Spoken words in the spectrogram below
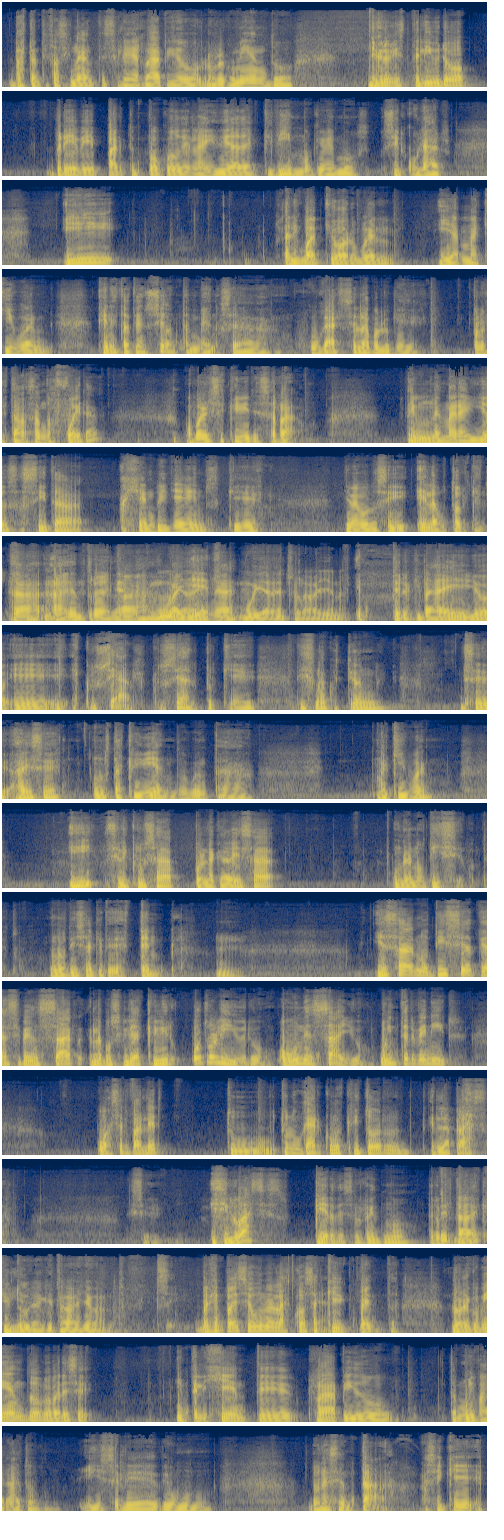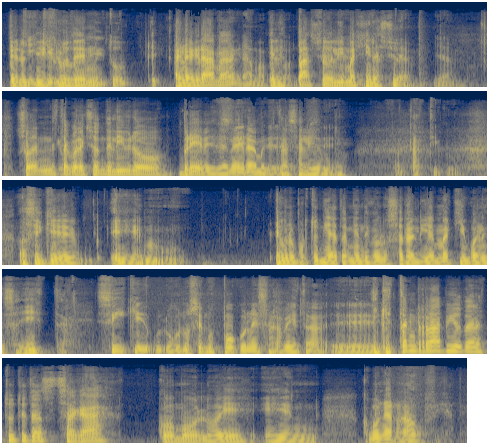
bastante fascinante, se lee rápido, lo recomiendo. Yo creo que este libro breve parte un poco de la idea de activismo que vemos circular y al igual que Orwell y McEwan tiene esta tensión también, o sea, jugársela por lo que por lo que está pasando afuera o ponerse a escribir encerrado. Hay una maravillosa cita a Henry James, que es, llamémoslo así, el autor que está adentro de la muy ballena, Adentro, muy adentro de la ballena. eh, pero que para ello es, es- es crucial, crucial, porque dice una cuestión, dice, a veces uno está escribiendo, cuenta McEwan, y se le cruza por la cabeza una noticia, ponte tú, una noticia que te destempla. Mm. Y esa noticia te hace pensar en la posibilidad de escribir otro libro, o un ensayo, o intervenir, o hacer valer tu, tu lugar como escritor en la plaza. Y si lo haces, pierdes el ritmo de lo que De estaba la escritura que estabas llevando. Sí. Por ejemplo, esa es una de las cosas que cuenta. Lo recomiendo, me parece inteligente, rápido, está muy barato y se lee de un de una sentada. Así que espero ¿Qui- que disfruten Anagrama, Anagrama, el espacio de la imaginación. Son en esta colección de libros breves de Sí, Anagrama que eh, están saliendo. sí. Fantástico. Así que eh, es una oportunidad también de conocer a Liam McEwan ensayista. Sí, que lo conocemos poco en esa beta. eh, Y que es tan rápido, tan astuto y tan sagaz como lo es en- como narrador, fíjate.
